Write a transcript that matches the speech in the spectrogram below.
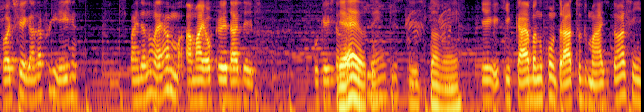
pode chegar na Free Agents. Tipo, ainda não é a, a maior prioridade dele. Porque eles É, eu tenho visto isso também. Que, que caiba no contrato e tudo mais. Então, assim,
